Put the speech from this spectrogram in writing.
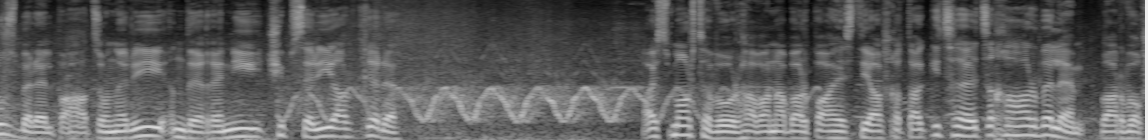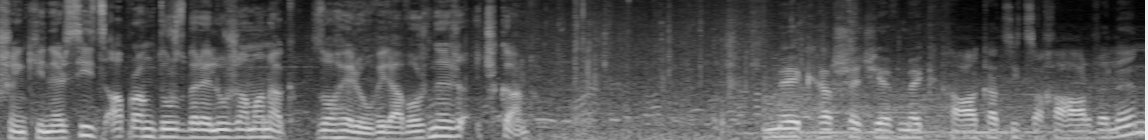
դուրս բերել պահածոների, ընդեղենի, չիպսերի արկղերը։ Այս մարդը, որ հավանաբար պահեստի աշխատակիցը է, ծխահարվել է, վարվող շենքի ներսից ապրանք դուրս բերելու ժամանակ, զոհեր ու վիրավորներ չկան մեկ հրշեջ եւ մեկ քաղաքացի ծխահարվել են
